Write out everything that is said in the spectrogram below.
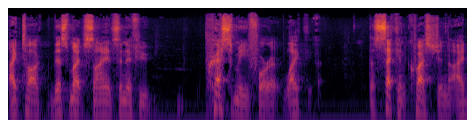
I talk this much science, and if you press me for it, like the second question, I,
